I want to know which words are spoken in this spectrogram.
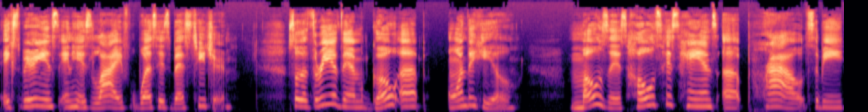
experience in his life was his best teacher. So the three of them go up on the hill Moses holds his hands up, proud to be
